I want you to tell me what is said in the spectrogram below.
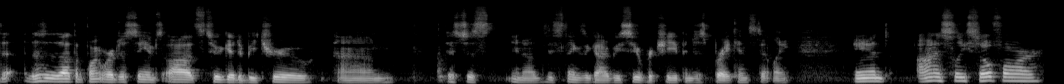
th- this is at the point where it just seems, oh, it's too good to be true. Um, it's just, you know, these things have got to be super cheap and just break instantly. And honestly, so far,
